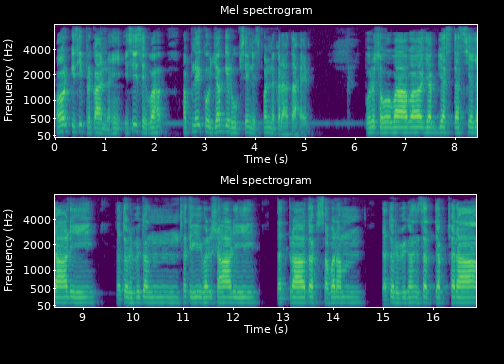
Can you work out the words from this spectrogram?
और किसी प्रकार नहीं, इसी से वह अपने को यज्ञ रूप से निष्पन्न कराता है। पुरुषो वाव यज्ञस्तस्य जानी चतुर्विंशति वर्षाणि तत्प्रातः सवनं चतुर्विंशत्यक्षरा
